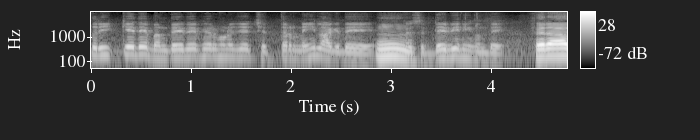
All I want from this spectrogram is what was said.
ਤਰੀਕੇ ਦੇ ਬੰਦੇ ਦੇ ਫਿਰ ਹੁਣ ਜੇ ਛਿੱਤਰ ਨਹੀਂ ਲੱਗਦੇ ਤੇ ਸਿੱਧੇ ਵੀ ਨਹੀਂ ਹੁੰਦੇ। ਫਿਰ ਆ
